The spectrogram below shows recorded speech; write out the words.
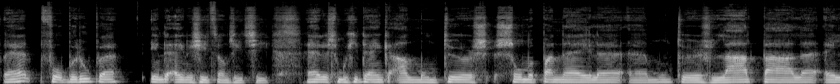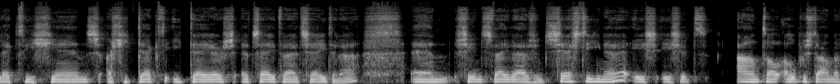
hè, voor beroepen in de energietransitie. dus dan moet je denken aan monteurs zonnepanelen, eh, monteurs laadpalen, elektriciens, architecten, IT'ers, et cetera, et cetera. En sinds 2016 hè, is, is het aantal openstaande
